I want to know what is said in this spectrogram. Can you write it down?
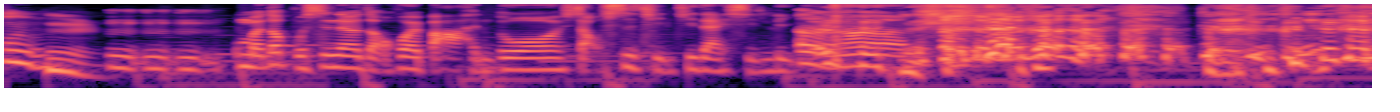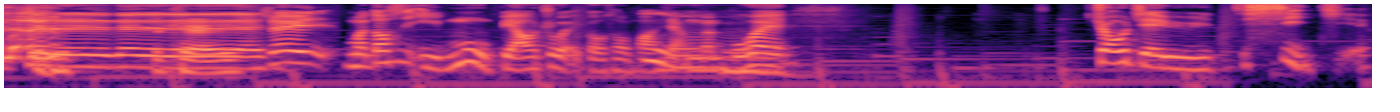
嗯嗯嗯嗯嗯，我们都不是那种会把很多小事情记在心里的人。对对对对对对对对，所以我们都是以目标作为沟通方向，我们不会纠结于细节。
